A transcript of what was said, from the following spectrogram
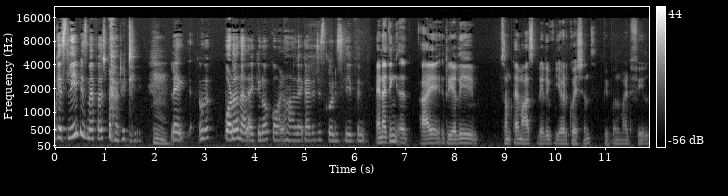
Okay, sleep is my first priority actually. Hmm. Like, na, like you know, kaun ha? Like I will just go to sleep and. And I think uh, I really sometimes ask really weird questions people might feel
